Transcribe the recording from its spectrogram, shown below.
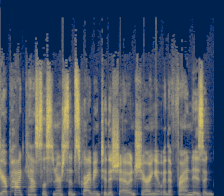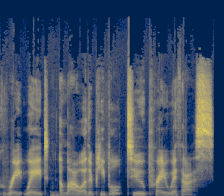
If you're a podcast listener, subscribing to the show and sharing it with a friend is a great way to allow other people to pray with us.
